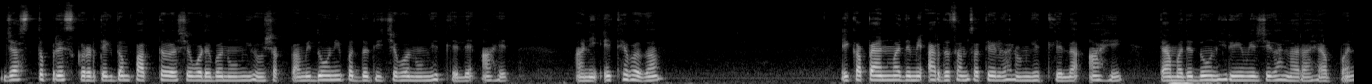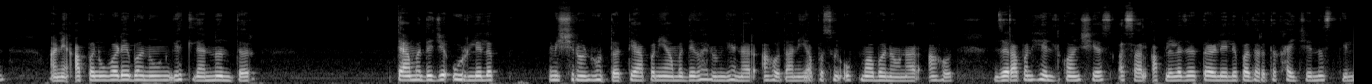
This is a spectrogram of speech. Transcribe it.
जास्त प्रेस करत एकदम पातळ असे वडे बनवून घेऊ शकता. मी दोन्ही पद्धतीचे बनवून घेतलेले आहेत. आणि येथे बघा एका पॅनमध्ये मी अर्धा चमचा तेल घालून घेतलेलं आहे. त्यामध्ये दोन हिरवी मिरची घालणार आहे आपण. आणि आपण वडे बनवून घेतल्यानंतर त्यामध्ये जे उरलेलं मिश्रण होतं ते आपण यामध्ये घालून घेणार आहोत आणि यापासून उपमा बनवणार आहोत. जर आपण हेल्थ कॉन्शियस असाल आपल्याला जर तळलेले पदार्थ खायचे नसतील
